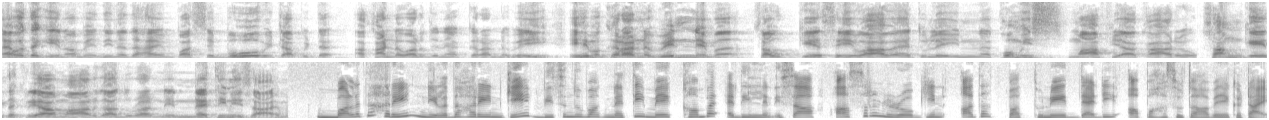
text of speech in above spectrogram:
නැවත කියනවා මේ දින 10න් පස්සේ බොහෝ විට අපිට අඛණ්ඩ වර්ජනයක් කරන්න වෙයි. එහෙම කරන්න වෙන්නෙම සෞඛ්‍ය සේවාව ඇතුලේ ඉන්න කොමිස් මාෆියාකාරයෝ සංකේත ක්‍රියාමාර්ග අඳුරන්නේ නැති නිසා. බලධහරින් නිලධහරින්ගේ විසඳුමක් නැති මේ කඹ ඇදිල්ල නිසා අසරණ රෝගීන් අදත් පත් වනේ දැඩි අපහසුතාවයකටයි.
